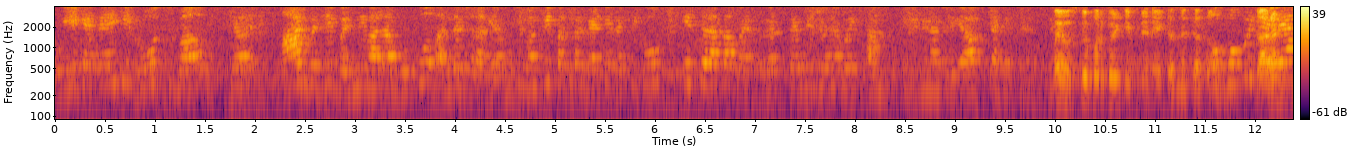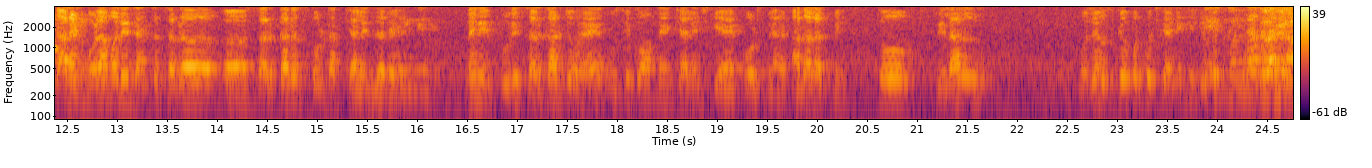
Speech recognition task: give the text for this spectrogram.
वो ये कहते हैं कि रोज सुबह उठकर आठ बजे बजने वाला भोपू अब अंदर चला गया। मुख्यमंत्री पद पर बैठे व्यक्ति को इस तरह का वक्तव्य जो है वो एक सांसद के लिए देना चाहिए। आप क्या कहते हैं? मैं उसके ऊपर कोई टिप्पणी नाही करना चाहता हूँ। कारण कारण मुळामध्ये त्यांचं सगळं सरकारच कोर्टात चॅलेंज झाले नहीं नहीं पूरी सरकार जो है उसी को हमने चैलेंज किया है कोर्ट में अदालत में तो फिलहाल मुझे उसके ऊपर कुछ कहने की जरूरत है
